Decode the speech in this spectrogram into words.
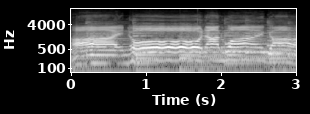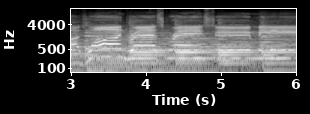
I know not why God's wondrous grace to me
